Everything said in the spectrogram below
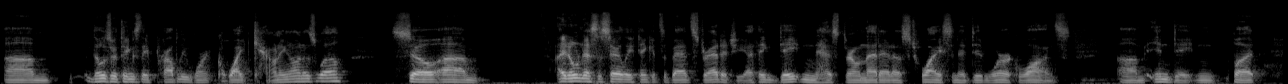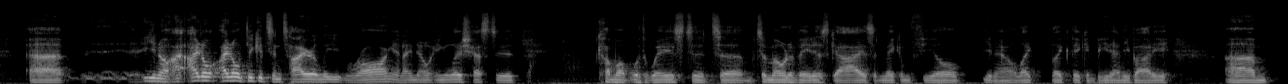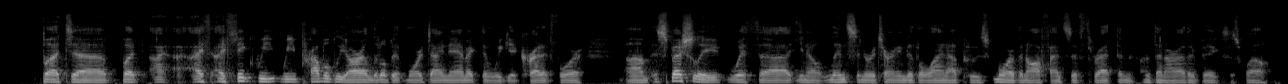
Um, those are things they probably weren't quite counting on as well. So um, I don't necessarily think it's a bad strategy. I think Dayton has thrown that at us twice, and it did work once um, in Dayton, but uh, you know, I, I, don't I don't think it's entirely wrong, and I know English has to come up with ways to to to motivate his guys and make them feel you know like like they can beat anybody. Um, but uh, but I, I, I think we we probably are a little bit more dynamic than we get credit for, um, especially with uh, you know Linssen returning to the lineup, who's more of an offensive threat than than our other bigs as well.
